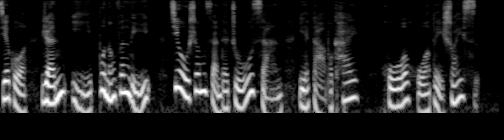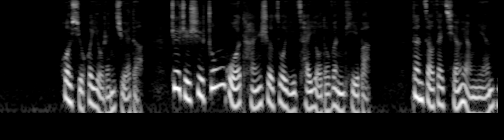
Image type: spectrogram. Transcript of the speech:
结果人已不能分离，救生伞的主伞也打不开，活活被摔死。或许会有人觉得这只是中国弹射座椅才有的问题吧，但早在前两年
